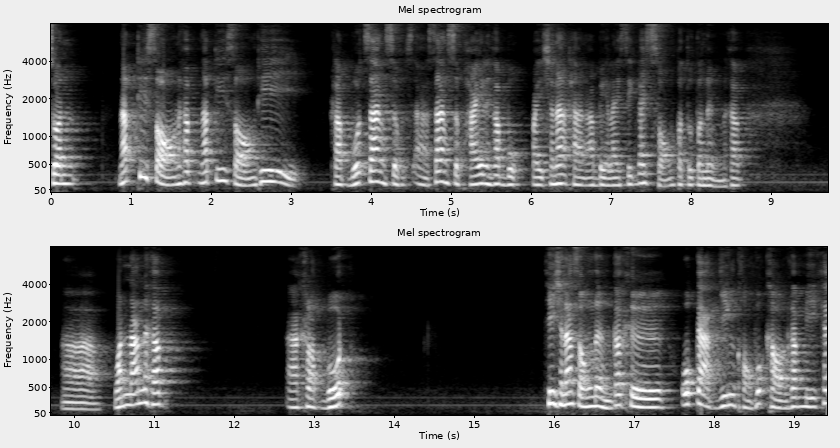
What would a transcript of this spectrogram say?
ส่วนนัดที่2นะครับนัดที่ 2 ที่ คลับบูธสร้างสร้างเซอร์ไพรส์เลยครับบุกไปชนะทางอาเบไลซิกได้ 2 ประตูต่อหนึ่งนะครับวันนั้นนะครับคลับบูธที่ชนะ 2-1 ก็คือโอกาสยิงของพวกเขานะครับมีแค่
